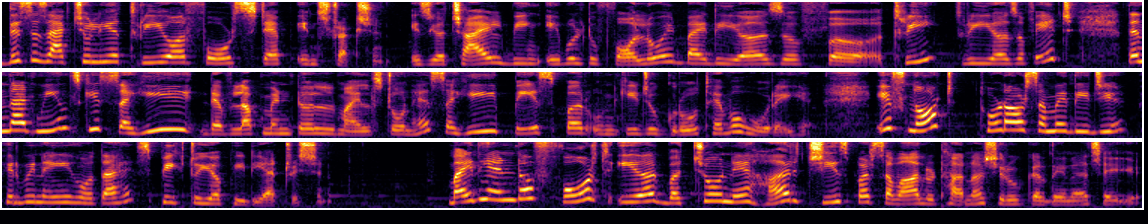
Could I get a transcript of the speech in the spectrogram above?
This is actually a three or four step instruction. Is your child being able to follow it by the years of uh, three, three years of age? Then that means कि सही developmental milestone है सही पेस पर उनकी जो ग्रोथ है वो हो रही है इफ़ नॉट थोड़ा और समय दीजिए फिर भी नहीं होता है speak to your paediatrician by the end of fourth year बच्चों ने हर चीज़ पर सवाल उठाना शुरू कर देना चाहिए।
